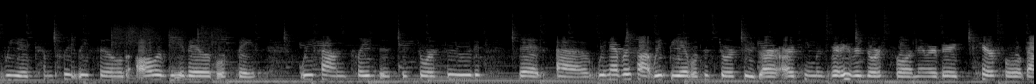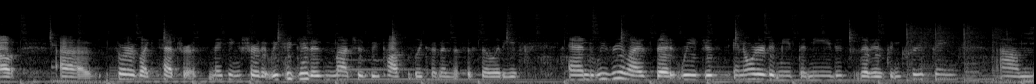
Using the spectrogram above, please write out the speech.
we had completely filled all of the available space. We found places to store food that uh, we never thought we'd be able to store food. Our, our team was very resourceful, and they were very careful about uh, sort of like Tetris, making sure that we could get as much as we possibly could in the facility. And we realized that we just, in order to meet the need that is increasing, um,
